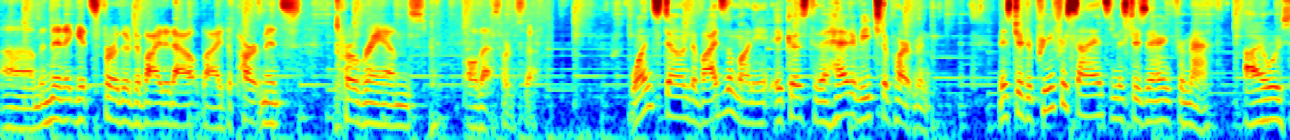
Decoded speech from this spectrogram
um, and then it gets further divided out by departments, programs, all that sort of stuff. Once Doan divides the money, it goes to the head of each department. Mr. Dupree for science and Mr. Zaring for math. I always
